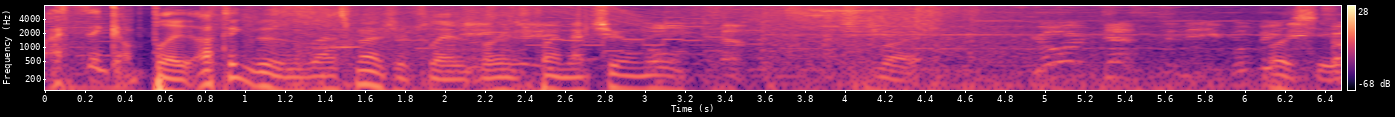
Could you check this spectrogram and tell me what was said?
I think I played. I think this is the last match I played, but he's playing that Chun me. But Let's see. Uh,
